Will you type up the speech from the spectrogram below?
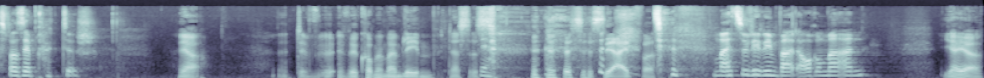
Es war sehr praktisch. Ja. W- Willkommen in meinem Leben. Das ist, das ist sehr einfach. Malst du dir den Bart auch immer an? Ja, ja,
